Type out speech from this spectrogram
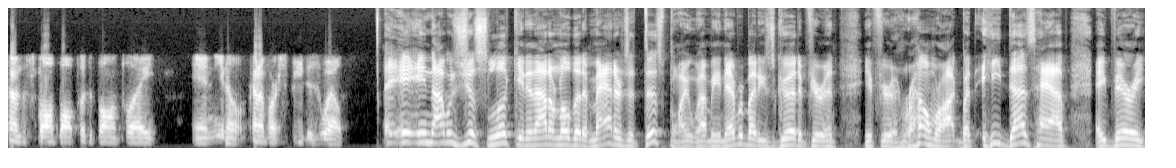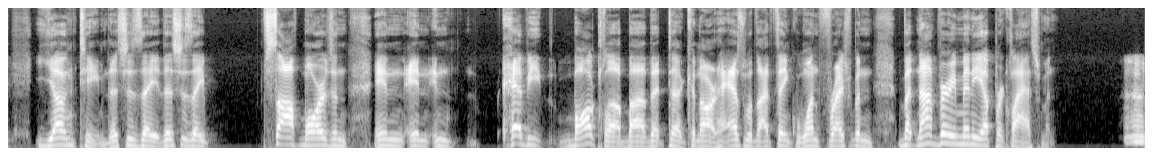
kind of the small ball, put the ball in play, and you know, kind of our speed as well. And I was just looking, and I don't know that it matters at this point. I mean, everybody's good if you're in if you're in Round Rock, but he does have a very young team. This is a this is a sophomores and in in, in heavy ball club uh, that uh, Kennard has with I think one freshman, but not very many upperclassmen. Mm-hmm.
